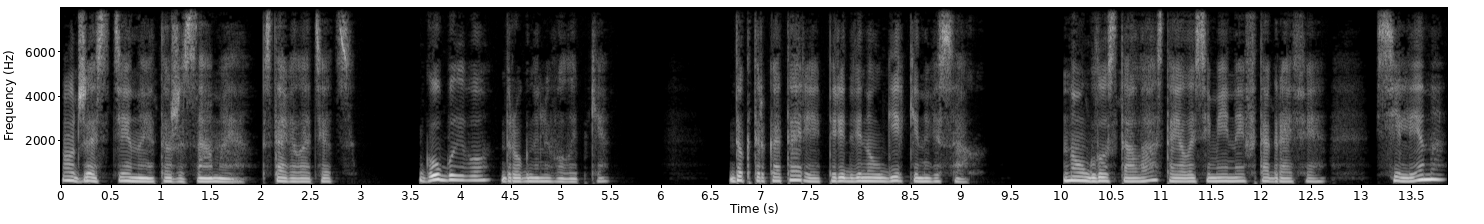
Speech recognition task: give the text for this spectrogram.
«У Джастины то же самое», — вставил отец. Губы его дрогнули в улыбке. Доктор Катари передвинул гирьки на весах. На углу стола стояла семейная фотография. Селена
